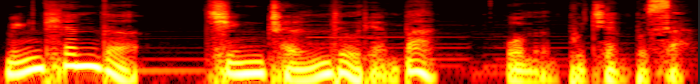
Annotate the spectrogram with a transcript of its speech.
明天的清晨六点半，我们不见不散。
